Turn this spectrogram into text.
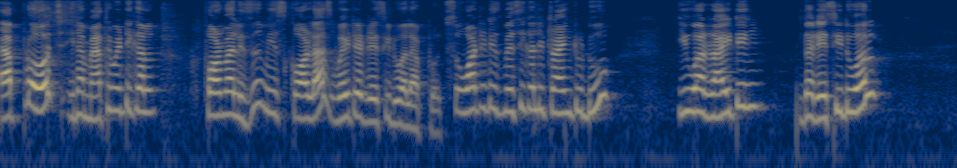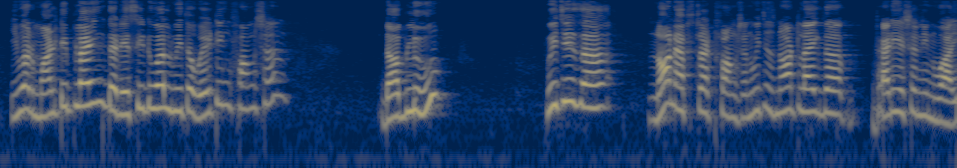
approach in a mathematical formalism is called as weighted residual approach. So what it is basically trying to do you are writing the residual you are multiplying the residual with a weighting function w which is a non abstract function which is not like the variation in y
